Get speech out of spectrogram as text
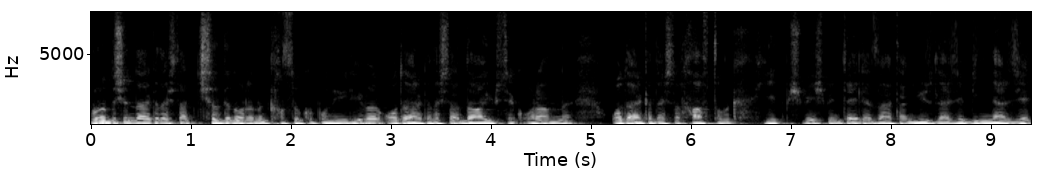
Bunun dışında arkadaşlar çılgın oranın kasa kuponu üyeliği var. O da arkadaşlar daha yüksek oranlı. O da arkadaşlar haftalık 75.000 TL zaten yüzlerce binlerce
